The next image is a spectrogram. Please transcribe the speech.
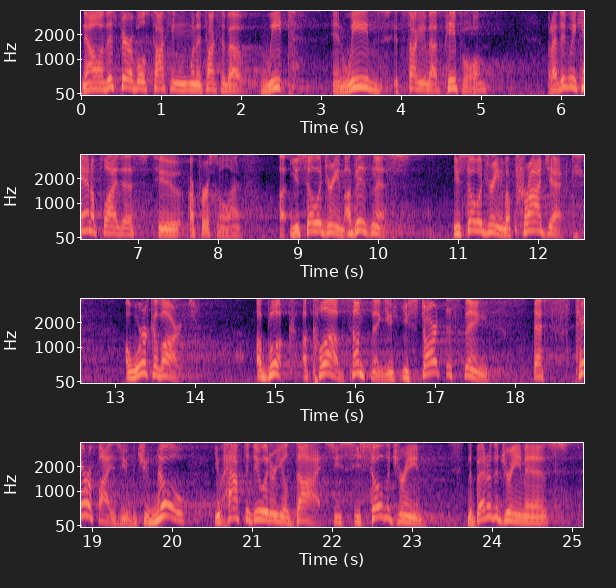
Now, this parable is talking, when it talks about wheat and weeds, it's talking about people, but I think we can apply this to our personal life. Uh, you sow a dream, a business, you sow a dream, a project, a work of art, a book, a club, something. You, you start this thing that terrifies you, but you know you have to do it or you'll die. So you, you sow the dream. The better the dream is,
